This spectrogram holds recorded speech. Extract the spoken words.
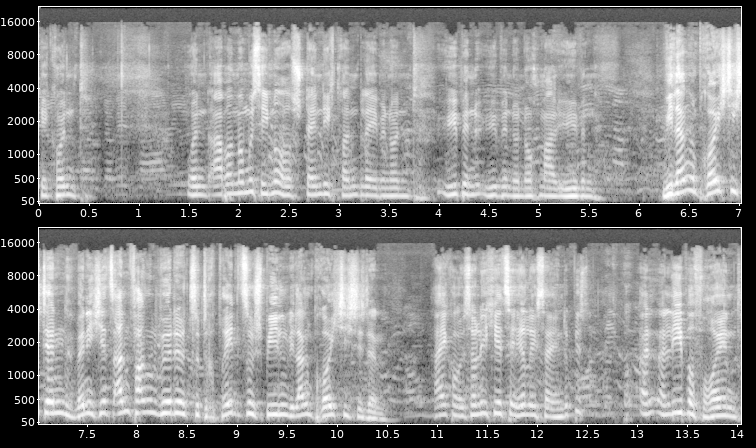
gekonnt. Und, aber man muss immer ständig dranbleiben und üben, üben und nochmal üben. Wie lange bräuchte ich denn, wenn ich jetzt anfangen würde, zur Trompete zu spielen, wie lange bräuchte ich denn? Heiko, soll ich jetzt ehrlich sein? Du bist ein, ein lieber Freund.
